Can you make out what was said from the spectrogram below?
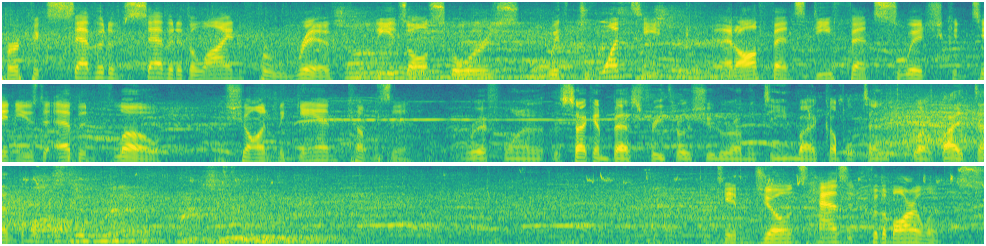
Perfect seven of seven at the line for Ryf, who leads all scorers with 20. And that offense-defense switch continues to ebb and flow as Sean McGann comes in. Ryf, one of the second best free throw shooter on the team by a couple tenth, well, by a tenth of a point. Tim Jones has it for the Marlins.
